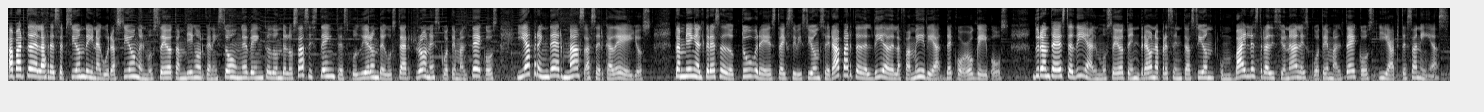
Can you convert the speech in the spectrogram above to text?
Aparte de la recepción de inauguración, el museo también organizó un evento donde los asistentes pudieron degustar rones guatemaltecos y aprender más acerca de ellos. También el 13 de octubre esta exhibición será parte del Día de la Familia de Coral Gables. Durante este día el museo tendrá una presentación con bailes tradicionales guatemaltecos y artesanías.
